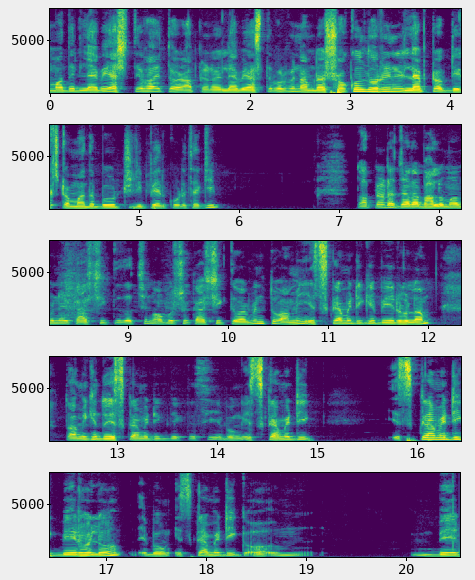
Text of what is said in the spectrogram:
আমাদের ল্যাবে আসতে হয়, তো আপনারা ল্যাবে আসতে পারবেন। আমরা সকল ধরনের ল্যাপটপ ডেস্কটপ মাদারবোর্ড রিপেয়ার করে থাকি। তো আপনারা যারা ভালো মানের কাজ শিখতে যাচ্ছেন, অবশ্যই কাজ শিখতে পারবেন। তো আমি স্ক্রামেটিকে বের হলাম। তো আমি কিন্তু স্ক্রামেটিক দেখতেছি এবং স্ক্রামেটিক স্ক্রামেটিক বের হলো এবং স্ক্রামেটিক বের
